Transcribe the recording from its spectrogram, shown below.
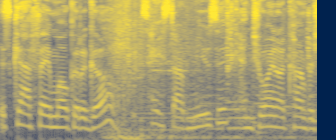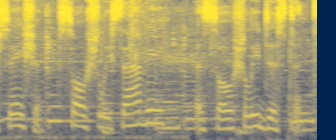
It's Cafe Mocha to go. Taste our music and join our conversation. Socially savvy and socially distant.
